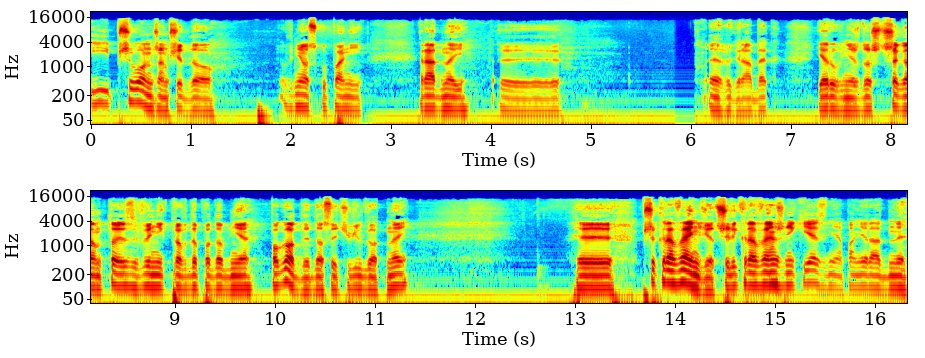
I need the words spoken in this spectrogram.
I przyłączam się do wniosku pani radnej yy, Ewy Grabek. Ja również dostrzegam, to jest wynik prawdopodobnie pogody dosyć wilgotnej. Yy, przy krawędzie, czyli krawężnik jezdnia, panie radny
